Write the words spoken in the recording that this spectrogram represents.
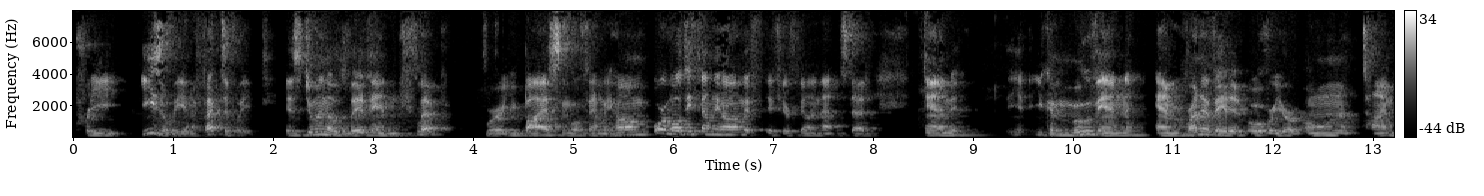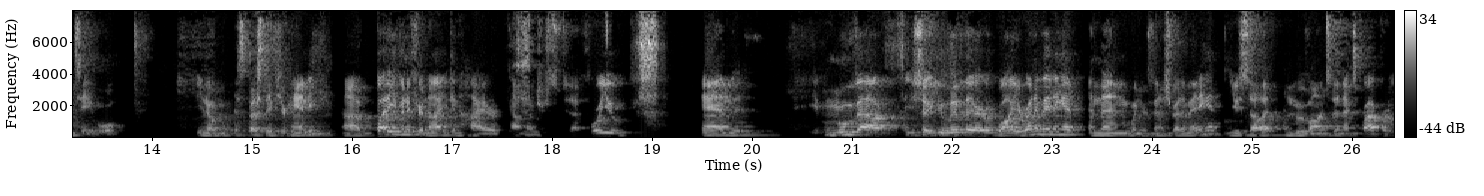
pretty easily and effectively is doing a live in flip where you buy a single family home or a multi-family home if, if you're feeling that instead. And you can move in and renovate it over your own timetable, you know, especially if you're handy. Uh, but even if you're not, you can hire contractors to do that for you. And move out. So you live there while you're renovating it, and then when you're finished renovating it, you sell it and move on to the next property.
